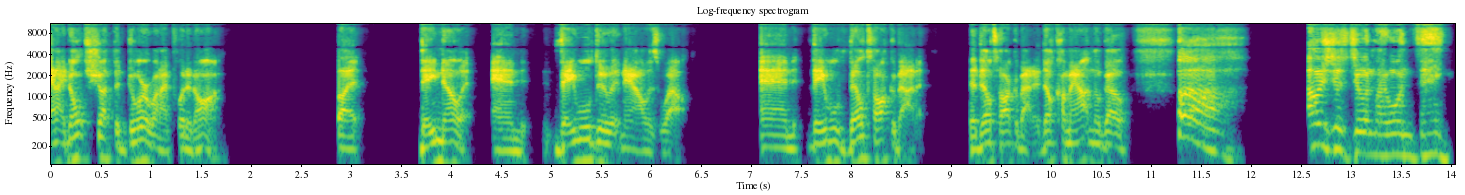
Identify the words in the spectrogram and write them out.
And I don't shut the door when I put it on. But they know it and they will do it now as well. And they will, they'll talk about it. They'll talk about it. They'll come out and they'll go, Oh, I was just doing my one thing.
